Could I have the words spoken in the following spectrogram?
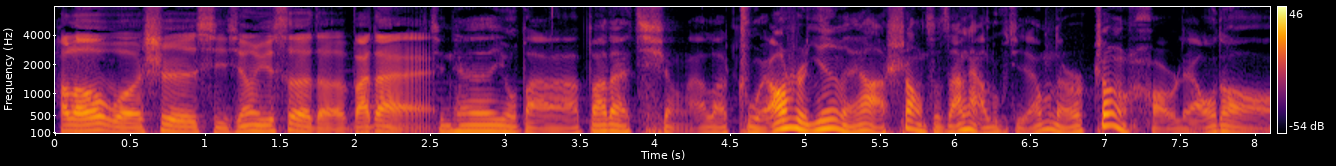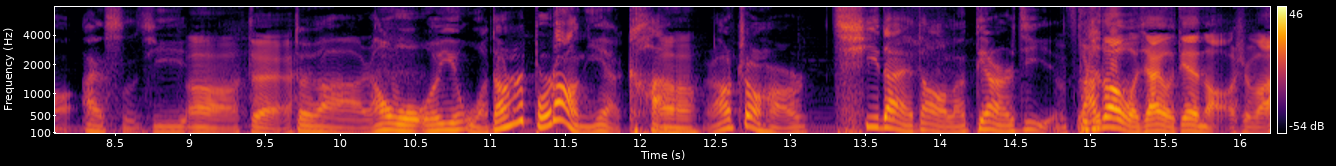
Hello，我是喜形于色的八代。今天又把八代请来了，主要是因为啊，上次咱俩录节目的时候正好聊到爱死机，啊、对，对吧？然后我我因我当时不知道你也看，嗯然后正好期待到了第二季，不知道我家有电脑是吧？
